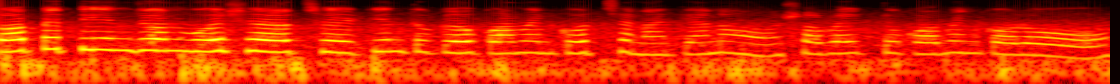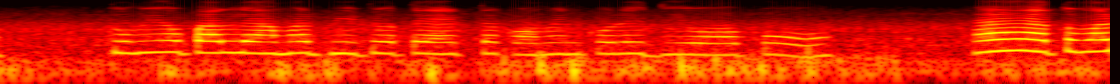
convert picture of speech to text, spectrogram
টপে তিনজন বসে আছে, কিন্তু কেউ কমেন্ট করছে না। কেন? সবাই একটু কমেন্ট করো। তুমিও পারলে আমার ভিডিওতে একটা কমেন্ট করে দিও আপু। হ্যাঁ তোমার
